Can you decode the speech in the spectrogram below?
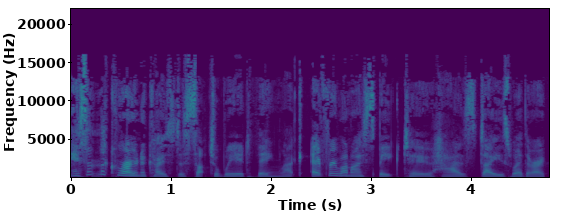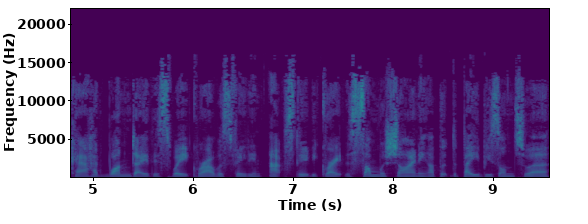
isn't the corona coaster such a weird thing? Like everyone I speak to has days where they're okay. I had one day this week where I was feeling absolutely great. The sun was shining. I put the babies onto a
